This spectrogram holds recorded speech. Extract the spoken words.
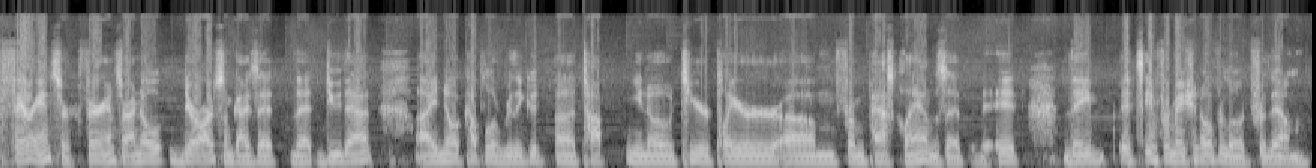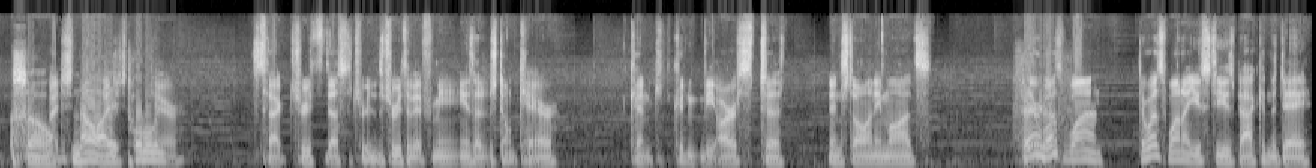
Fair answer. Fair answer. I know there are some guys that that do that. I know a couple of really good uh, top, you know, tier player um, from past clans that it they it's information overload for them. So I just no, I, I just totally. Care. It's fact, truth. That's the truth. The truth of it for me is I just don't care. Can couldn't be arsed to install any mods. Fair there enough. was one. There was one I used to use back in the day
